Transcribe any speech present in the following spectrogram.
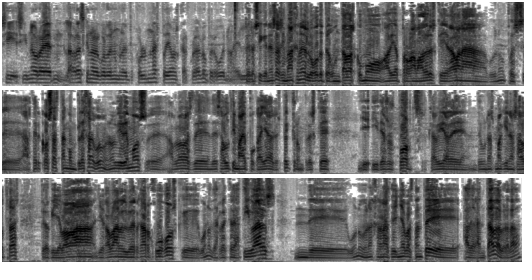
Sí, sí no, la verdad es que no recuerdo el número de columnas, podíamos calcularlo, pero bueno. El... Pero sí que en esas imágenes luego te preguntabas cómo había programadores que llegaban a, bueno, pues eh, a hacer cosas tan complejas. Bueno, no olvidemos, eh, hablabas de, de, esa última época ya del Spectrum, pero es que, y, y de esos ports que había de, de, unas máquinas a otras, pero que llevaba, llegaban a albergar juegos que, bueno, de recreativas, de, bueno, de una generación ya bastante adelantada, ¿verdad?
